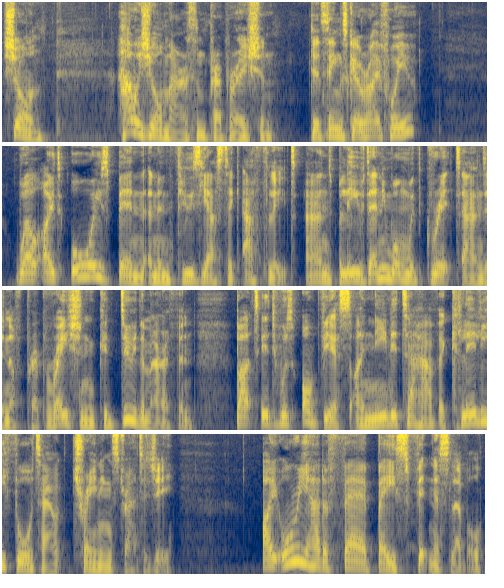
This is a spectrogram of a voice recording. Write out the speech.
Sean, how was your marathon preparation? Did things go right for you? Well, I'd always been an enthusiastic athlete and believed anyone with grit and enough preparation could do the marathon, but it was obvious I needed to have a clearly thought out training strategy. I already had a fair base fitness level,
